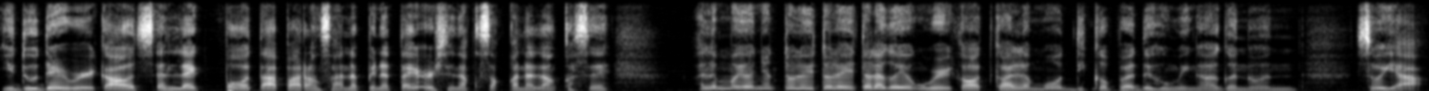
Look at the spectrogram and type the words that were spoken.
you do their workouts and like pota parang sana pinatay or sinaksak ka na lang kasi alam mo yun, yung tuloy-tuloy talaga yung workout. Kala mo, di ka pwede huminga, ganun. So yeah,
